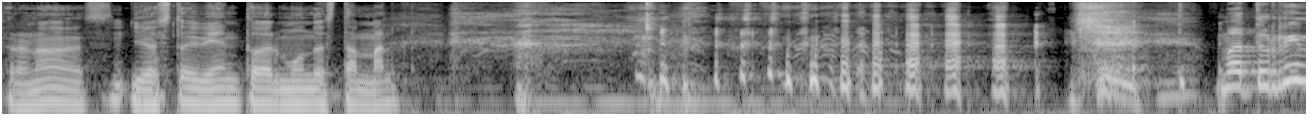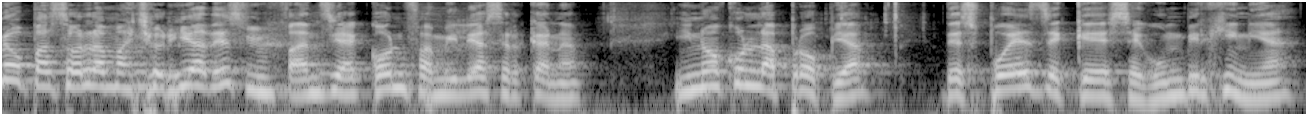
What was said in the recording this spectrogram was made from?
Pero no, es- yo estoy bien, todo el mundo está mal. Maturnino pasó la mayoría de su infancia con familia cercana y no con la propia, después de que, según Virginia,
